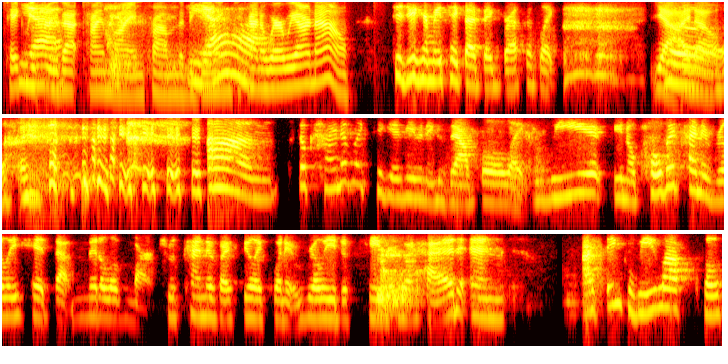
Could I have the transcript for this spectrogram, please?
take me through that timeline from the beginning yeah. to kind of where we are now. Did you hear me take that big breath of like, yeah, I know. um, so kind of like to give you an example, like we, you know, COVID kind of really hit that middle of March was kind of, I feel like when it really just came to a head. And I think we lost close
